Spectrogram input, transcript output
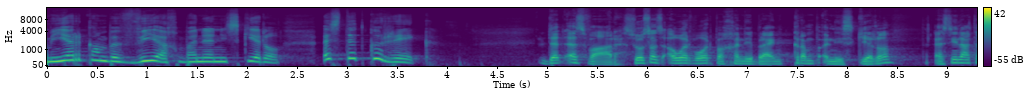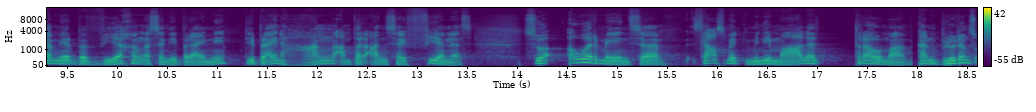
meer kan beweeg binne in die skedel. Is dit korrek? Dit is waar. Soos ons ouer word, begin die brein krimp in die skedel. Is nie dat daar meer beweging is in die brein nie. Die brein hang amper aan sy venus. So ouer mense, selfs met minimale trauma, kan bloedings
